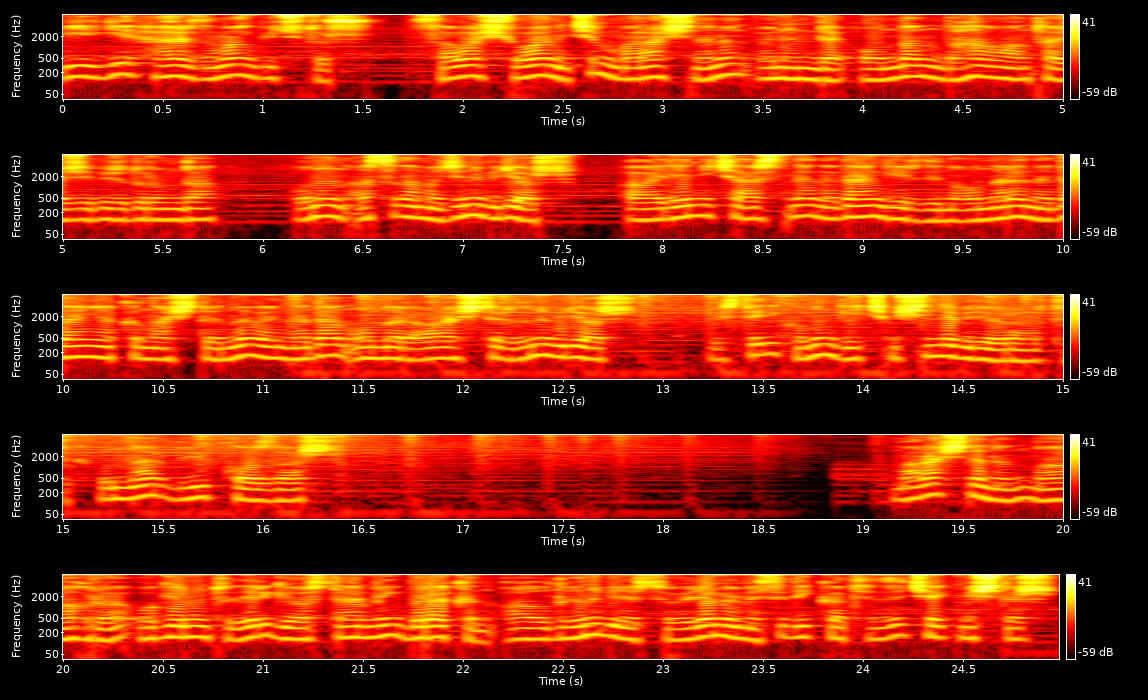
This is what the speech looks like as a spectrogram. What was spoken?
Bilgi her zaman güçtür. Savaş şu an için Maraşlı'nın önünde. Ondan daha avantajlı bir durumda. Onun asıl amacını biliyor. Ailenin içerisine neden girdiğini, onlara neden yakınlaştığını ve neden onları araştırdığını biliyor. Üstelik onun geçmişini de biliyor artık. Bunlar büyük kozlar. Maraşlı'nın Mahur'a o görüntüleri göstermeyi bırakın aldığını bile söylememesi dikkatinizi çekmiştir.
